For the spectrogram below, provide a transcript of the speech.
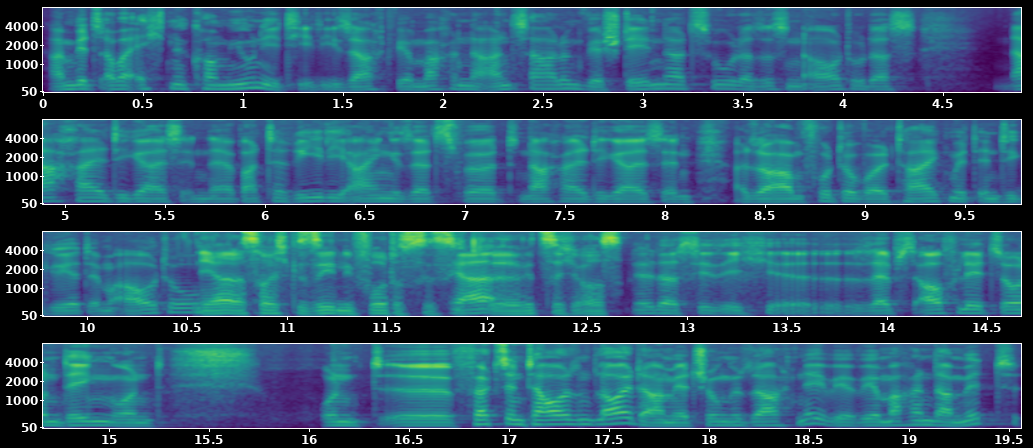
haben jetzt aber echt eine Community, die sagt, wir machen eine Anzahlung, wir stehen dazu. Das ist ein Auto, das nachhaltiger ist in der Batterie, die eingesetzt wird, nachhaltiger ist in, also haben Photovoltaik mit integriert im Auto. Ja, das habe ich gesehen, die Fotos, das sieht ja, äh, witzig aus. Dass sie sich äh, selbst auflädt, so ein Ding und und äh, 14.000 Leute haben jetzt schon gesagt, nee, wir, wir machen da mit.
